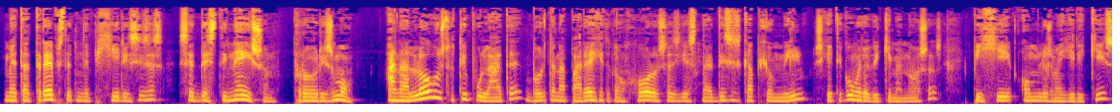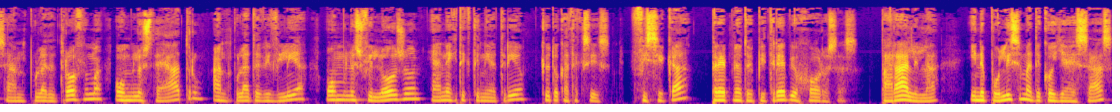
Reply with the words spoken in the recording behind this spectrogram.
μετατρέψτε την επιχείρησή σας σε destination, προορισμό. Αναλόγως στο τι πουλάτε, μπορείτε να παρέχετε τον χώρο σας για συναντήσεις κάποιου ομίλου σχετικού με το αντικείμενό σας, π.χ. όμιλος μαγειρικής, αν πουλάτε τρόφιμα, όμιλος θεάτρου, αν πουλάτε βιβλία, όμιλος φιλόζων, εάν έχετε κτηνιατρίο κ.ο.κ. Φυσικά, πρέπει να το επιτρέπει ο χώρος σας. Παράλληλα, είναι πολύ σημαντικό για εσάς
